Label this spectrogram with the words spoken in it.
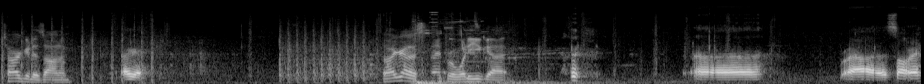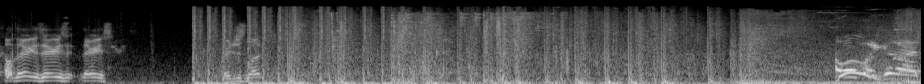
target is on them. Okay. So I got a sniper. What do you got? Uh, uh, assault rifle. Oh, there he is. There he is. There he is. Or just let. Oh my god!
